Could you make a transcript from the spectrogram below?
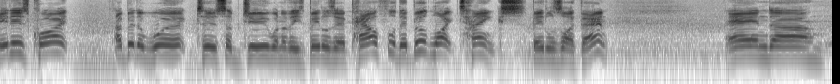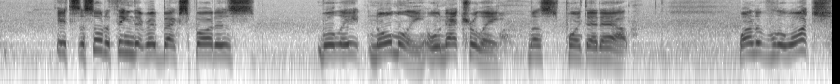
It is quite a bit of work to subdue one of these beetles. They're powerful. They're built like tanks, beetles like that. And uh, it's the sort of thing that redback spiders will eat normally or naturally. Let's point that out. Wonderful to watch,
